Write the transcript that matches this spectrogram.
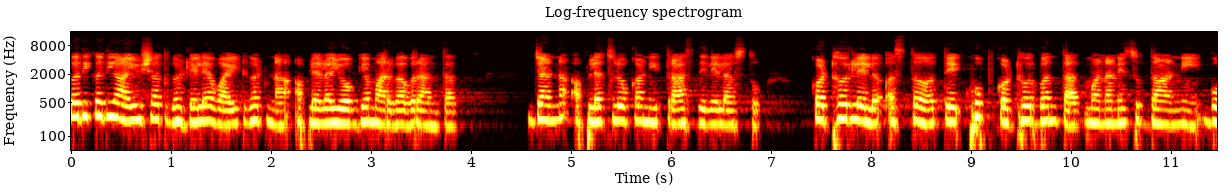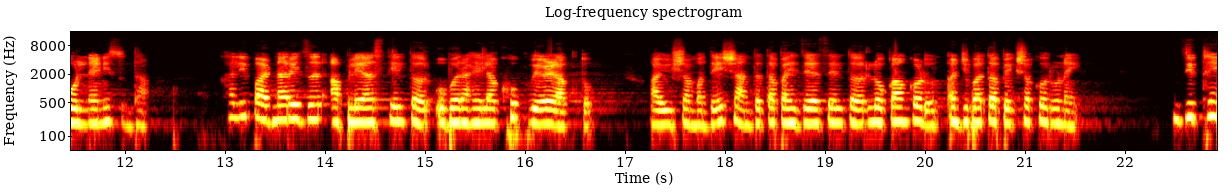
कधी कधी आयुष्यात घडलेल्या वाईट घटना आपल्याला योग्य मार्गावर आणतात. ज्यांना आपल्याच लोकांनी त्रास दिलेला असतो. कठोरलेलं असतं ते खूप कठोर बनतात मनाने सुद्धा आणि बोलण्याने सुद्धा. खाली पाडणारे जर आपले असतील तर उभं राहायला खूप वेळ लागतो. आयुष्यामध्ये शांतता पाहिजे असेल तर लोकांकडून अजिबात अपेक्षा करू नये. जिथे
